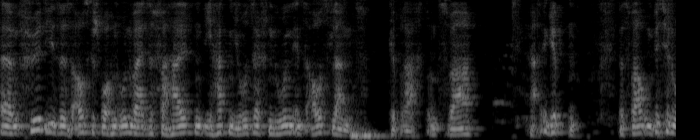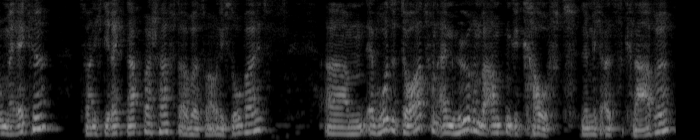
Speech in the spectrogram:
ähm, für dieses ausgesprochen unweise Verhalten, die hatten Josef nun ins Ausland gebracht, und zwar nach Ägypten. Das war ein bisschen um die Ecke, zwar nicht direkt Nachbarschaft, aber es war auch nicht so weit. Ähm, er wurde dort von einem höheren Beamten gekauft, nämlich als Sklave,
